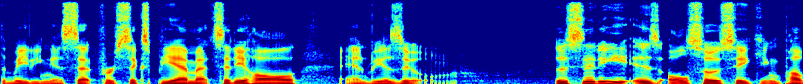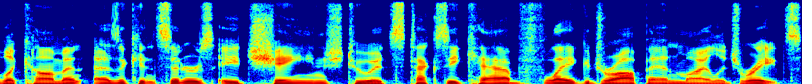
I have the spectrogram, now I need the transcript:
The meeting is set for 6 p.m. at City Hall and via Zoom. The city is also seeking public comment as it considers a change to its taxi cab flag drop and mileage rates.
